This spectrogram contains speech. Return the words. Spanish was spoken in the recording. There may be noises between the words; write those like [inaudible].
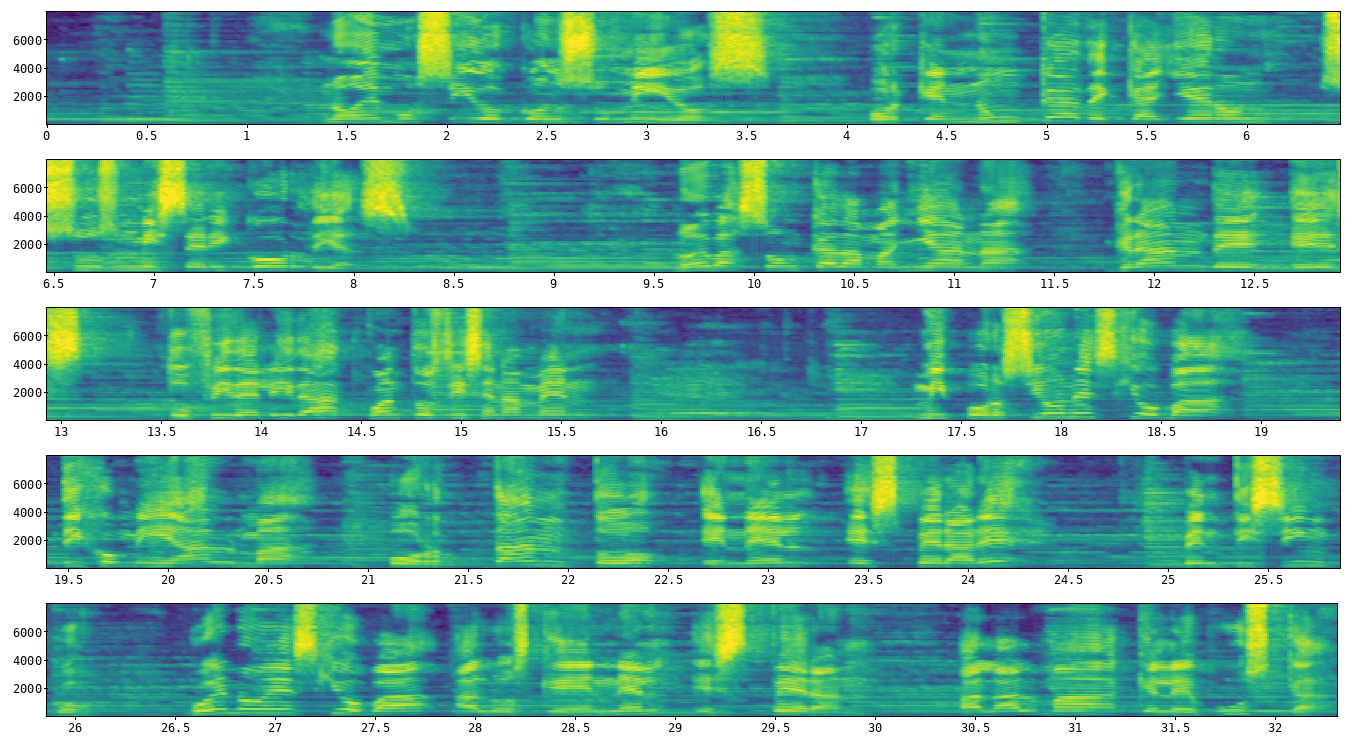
no hemos sido consumidos porque nunca decayeron sus misericordias. Nuevas son cada mañana, grande es tu fidelidad. ¿Cuántos dicen amén? Mi porción es Jehová, dijo mi alma, por tanto en él esperaré. 25. Bueno es Jehová a los que en él esperan, al alma que le busca.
